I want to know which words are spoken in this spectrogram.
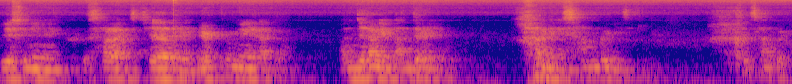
예수님이 그 사람 제자들을 열두 명이라도 완전하게 만들어요. 하나님의 상급이지. 큰 상급이지.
